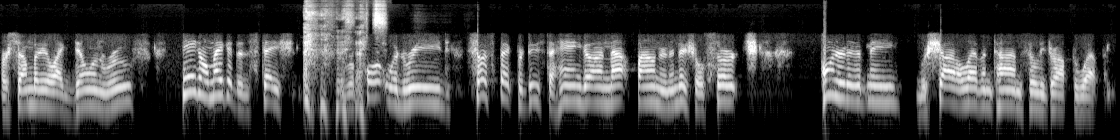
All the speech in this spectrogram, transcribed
or somebody like Dylann Roof, he ain't gonna make it to the station. The report would read suspect produced a handgun not found in initial search, pointed it at me, was shot eleven times till he dropped the weapon.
